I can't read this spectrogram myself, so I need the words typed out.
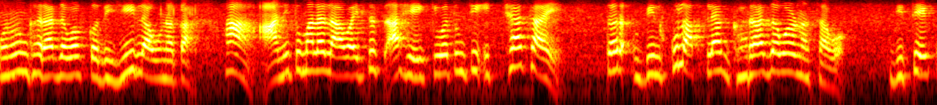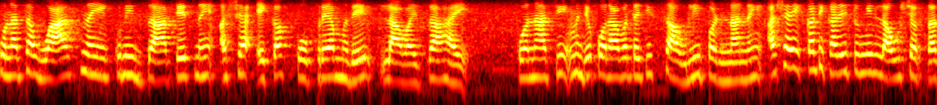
म्हणून घराजवळ कधीही लावू नका. हां आणि तुम्हाला लावायचंच आहे किंवा तुमची इच्छाच आहे तर बिलकुल आपल्या घराजवळ नसावं. जिथे कुणाचा वास नाही कुणी जात येत नाही अशा एका कोपऱ्यामध्ये लावायचं आहे. कोणाची म्हणजे कोणावर त्याची सावली पडणार नाही अशा एका ठिकाणी तुम्ही लावू शकतात.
